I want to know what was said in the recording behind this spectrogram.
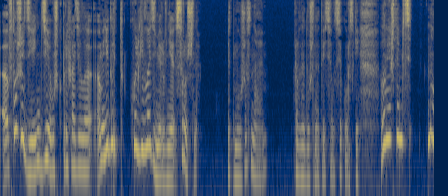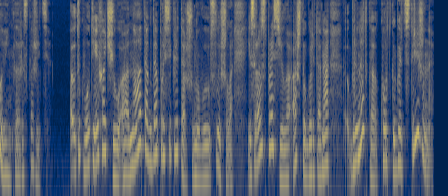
Э, в тот же день девушка приходила. Мне говорит, к Ольге Владимировне, срочно. Это мы уже знаем, равнодушно ответил Сикорский. Вы мне что-нибудь новенькое расскажите. Э, так вот, я и хочу. Она тогда про секретаршу новую услышала и сразу спросила, а что, говорит, она брюнетка, коротко, говорит, стриженная?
